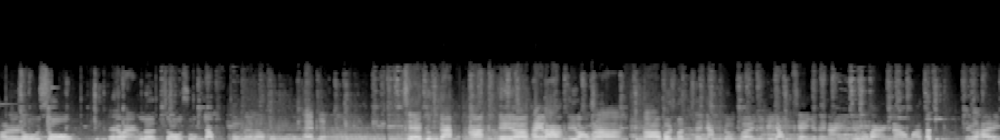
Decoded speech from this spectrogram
có đầy đủ số để các bạn lên số xuống dốc. Khung này là khung khung thép chứ xe cứng cáp. À, thì à, thấy là hy vọng là à, bên mình sẽ nhập được về những cái dòng xe như thế này. Nếu các bạn nào mà thích thì có thể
